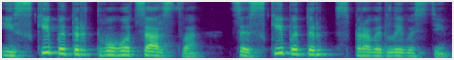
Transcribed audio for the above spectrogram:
і скипетр Твого царства це скипетр справедливості.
